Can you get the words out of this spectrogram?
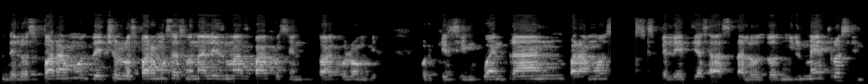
de los páramos, de hecho los páramos sazonales más bajos en toda Colombia, porque se encuentran páramos peletias hasta los 2.000 metros en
